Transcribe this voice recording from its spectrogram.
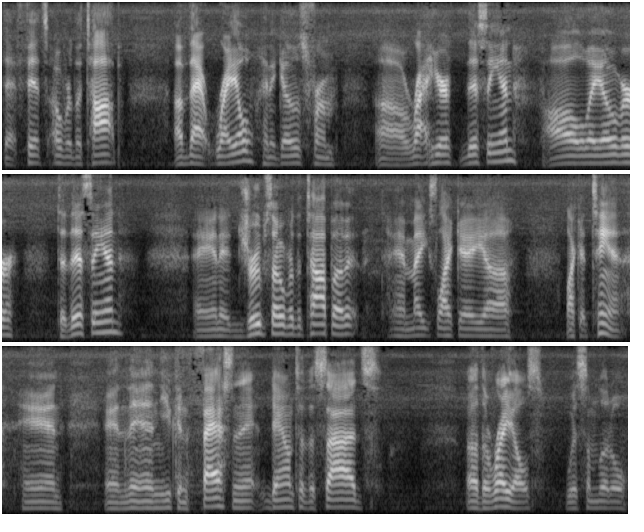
that fits over the top of that rail and it goes from uh, right here this end all the way over to this end and it droops over the top of it and makes like a like a tent and and then you can fasten it down to the sides of the rails with some little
